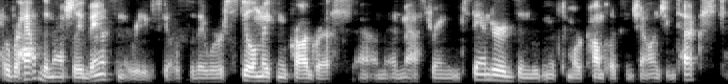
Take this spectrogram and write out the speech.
over half of them actually advanced in their reading skills. So they were still making progress um, and mastering standards and moving up to more complex and challenging text.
